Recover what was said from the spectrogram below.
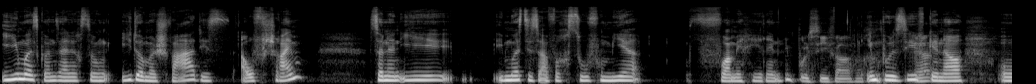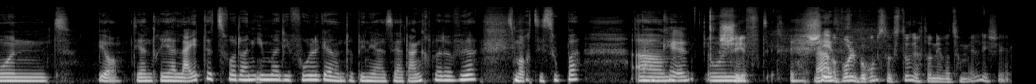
ich muss ganz ehrlich sagen, ich tue mir schwer das aufschreiben, sondern ich, ich muss das einfach so von mir vor mich hierhin. Impulsiv einfach. Impulsiv, ja. genau. Und ja, die Andrea leitet zwar dann immer die Folge und da bin ich auch sehr dankbar dafür. Das macht sie super. Danke. Ähm, Chef. Chef. Nein, obwohl, warum sagst du nicht dann lieber zum Melli Chef?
